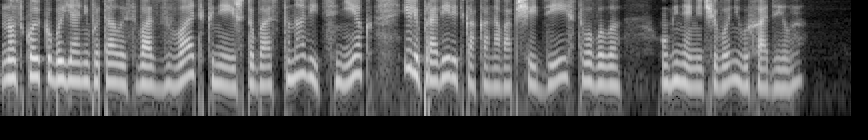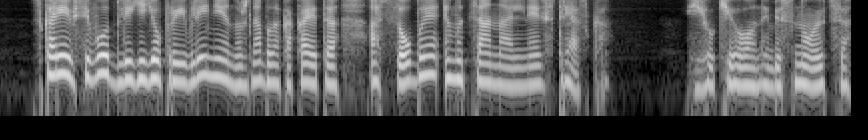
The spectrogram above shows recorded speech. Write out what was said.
Но сколько бы я ни пыталась воззвать к ней, чтобы остановить снег или проверить, как она вообще действовала, у меня ничего не выходило. Скорее всего, для ее проявления нужна была какая-то особая эмоциональная встряска. «Юкионы беснуются»,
